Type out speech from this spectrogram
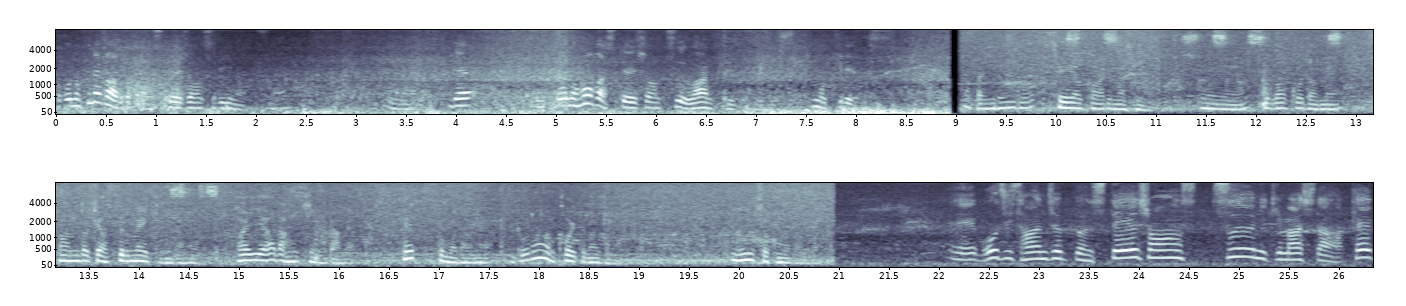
そこの船があるところがステーション3なんですね、うん、で向こうの方がステーション2、1っていう感じです。もう綺麗です。なんかいろいろ制約ありますね。うん、タバコダメ、サンドキャッスルメイキングダメ、ファイヤーランキングダメ、ペットもダメ、ドローン書いてないじゃない。飲食もダメ。えー、5時30分、ステーション2に来ました。結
